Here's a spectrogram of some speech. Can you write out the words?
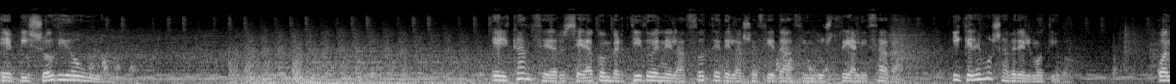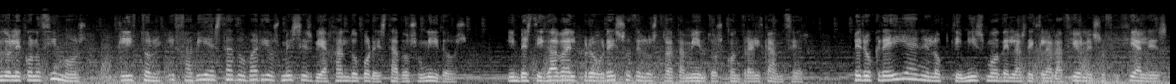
Episodio 1. El cáncer se ha convertido en el azote de la sociedad industrializada y queremos saber el motivo. Cuando le conocimos, Clifton Leaf había estado varios meses viajando por Estados Unidos. Investigaba el progreso de los tratamientos contra el cáncer pero creía en el optimismo de las declaraciones oficiales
